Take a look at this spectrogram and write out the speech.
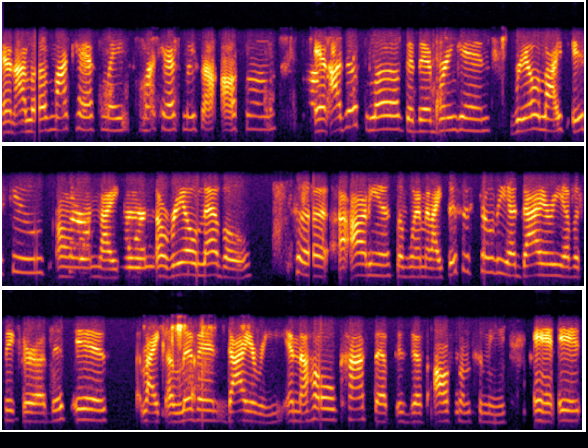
And I love my castmates. My castmates are awesome. And I just love that they're bringing real life issues on like a real level to an audience of women. Like this is truly a diary of a thick girl. This is like a living diary, and the whole concept is just awesome to me. And it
